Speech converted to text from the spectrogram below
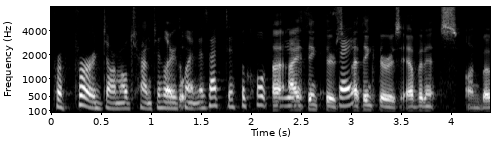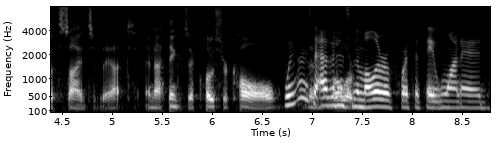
preferred Donald Trump to Hillary Clinton. Is that difficult for you? I think there's say? I think there is evidence on both sides of that, and I think it's a closer call. Where is the evidence Mueller, in the Mueller report that they wanted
